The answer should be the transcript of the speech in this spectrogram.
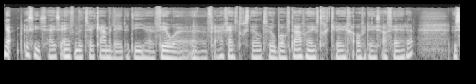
Ja, precies. Hij is een van de twee Kamerleden die uh, veel uh, vragen heeft gesteld, veel boven tafel heeft gekregen over deze affaire. Dus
